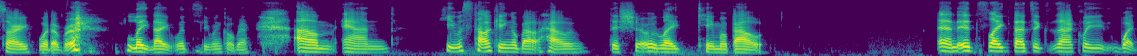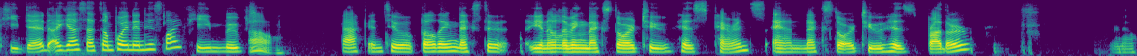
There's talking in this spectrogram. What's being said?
Sorry, whatever. Late night with Stephen Colbert. Um and he was talking about how the show like came about. And it's like that's exactly what he did, I guess, at some point in his life. He moved Oh, back into a building next to you know, living next door to his parents and next door to his brother. You know.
